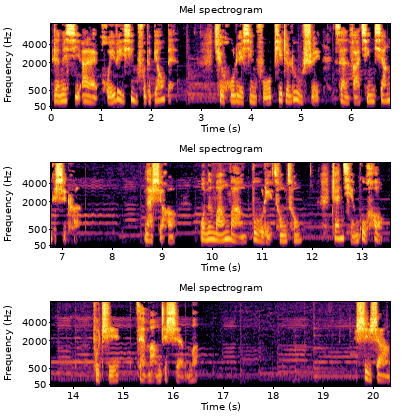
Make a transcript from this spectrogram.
人们喜爱回味幸福的标本。却忽略幸福披着露水、散发清香的时刻。那时候，我们往往步履匆匆，瞻前顾后，不知在忙着什么。世上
